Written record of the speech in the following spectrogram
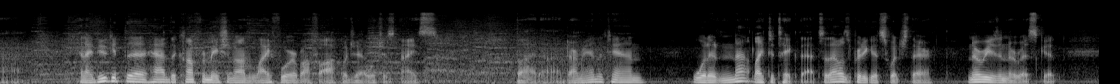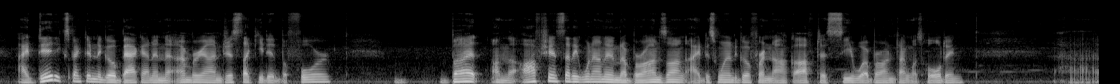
Uh, and I do get to have the confirmation on Life Orb off of Aqua Jet, which is nice. But uh, Darmanitan would have not liked to take that, so that was a pretty good switch there. No reason to risk it. I did expect him to go back out into Umbreon just like he did before, but on the off chance that he went out in a Bronzong, I just wanted to go for a knockoff to see what Bronzong was holding. Uh,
